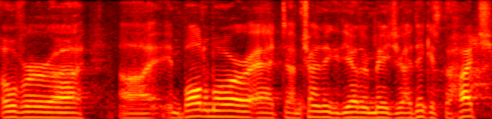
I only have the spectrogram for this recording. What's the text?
over uh, uh, in Baltimore, at, I'm trying to think of the other major, I think it's the Hutch.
